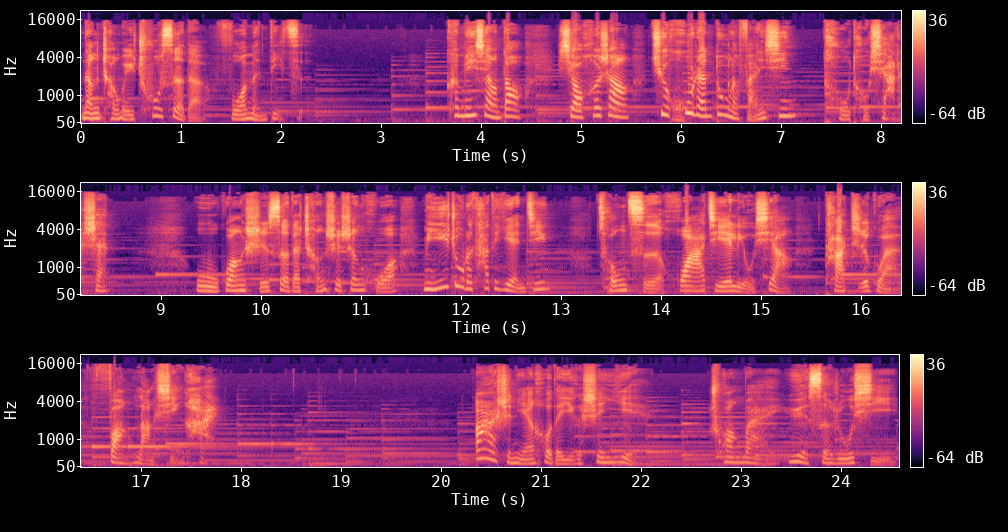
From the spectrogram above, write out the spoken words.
能成为出色的佛门弟子。可没想到，小和尚却忽然动了凡心，偷偷下了山。五光十色的城市生活迷住了他的眼睛，从此花街柳巷，他只管放浪形骸。二十年后的一个深夜，窗外月色如洗。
